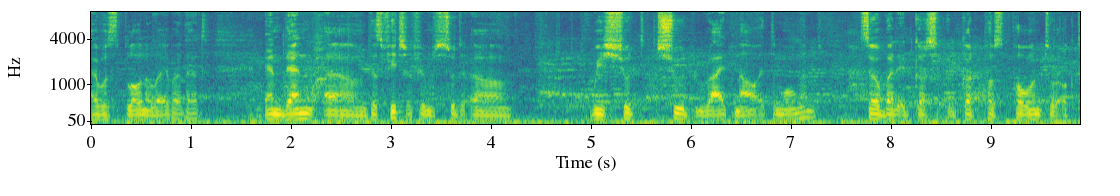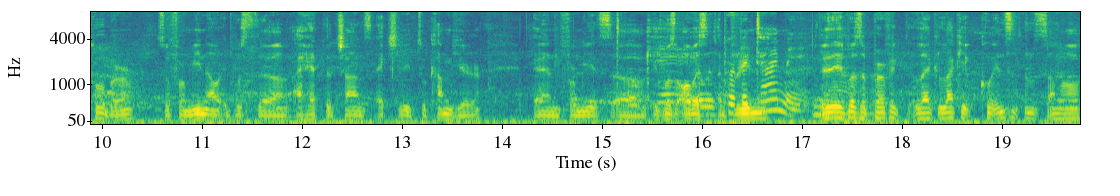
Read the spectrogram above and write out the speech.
I was blown away by that. And then um, this feature film should, um, we should shoot right now at the moment. So, but it got it got postponed to October. So for me now, it was the I had the chance actually to come here, and for me it's uh, it was always it was a perfect dream. timing. It, it was a perfect, like, lucky coincidence somehow.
